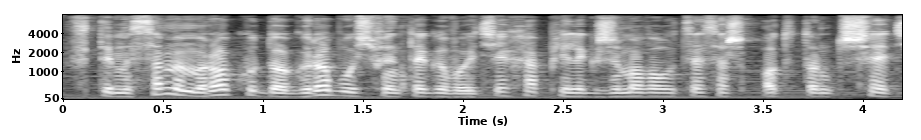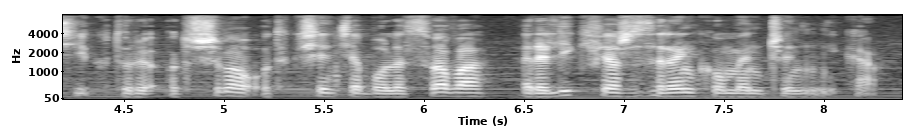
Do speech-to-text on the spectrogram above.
W tym samym roku do grobu świętego Wojciecha pielgrzymował cesarz Otton III, który otrzymał od księcia Bolesława relikwiarz z ręką męczennika.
